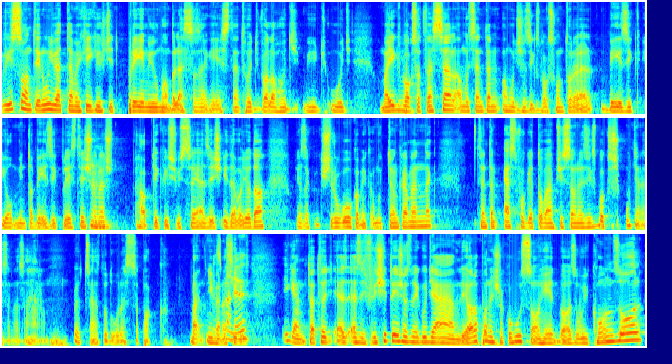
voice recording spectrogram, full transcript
Viszont én úgy vettem, hogy kicsit prémiumabb lesz az egész, tehát hogy valahogy úgy, úgy ha Xboxot veszel, amúgy szerintem amúgy is az Xbox controller basic jobb, mint a basic PlayStation-es, Mhm. haptikus visszajelzés ide vagy oda, hogy azok a kis rugók, amik amúgy tönkre mennek. Szerintem ezt fogja tovább csiszolni az Xbox, és ugyanezen az áron. 500 dodó lesz a pak. Bár nyilván Ez a. Series- igen, tehát hogy ez, ez egy frissítés, ez még ugye AMD alapon, és akkor 27-ben az új konzol,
